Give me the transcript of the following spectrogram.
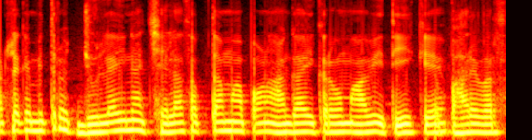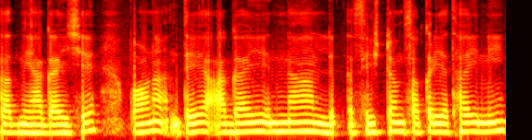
એટલે કે મિત્રો, જુલાઈના છેલ્લા સપ્તાહમાં પણ આગાહી કરવામાં આવી હતી કે ભારે વરસાદની આગાહી છે, પણ તે આગાહીના સિસ્ટમ સક્રિય થઈ નહીં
